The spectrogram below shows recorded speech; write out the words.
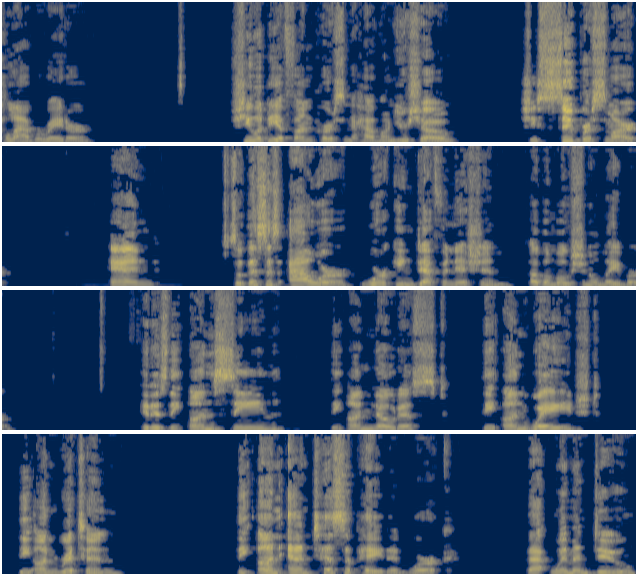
collaborator. She would be a fun person to have on your show. She's super smart. And so this is our working definition of emotional labor. It is the unseen, the unnoticed, the unwaged, the unwritten, the unanticipated work that women do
